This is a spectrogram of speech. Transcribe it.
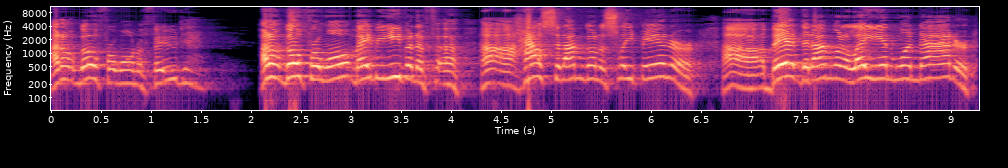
I don't go for want of food. I don't go for a want, maybe even a, a, a house that I'm going to sleep in or a bed that I'm going to lay in one night or,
